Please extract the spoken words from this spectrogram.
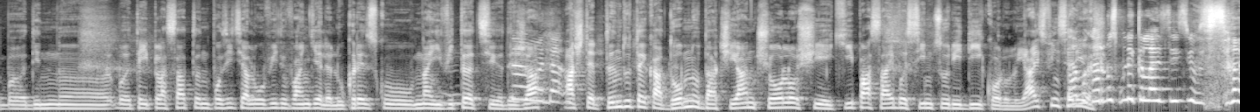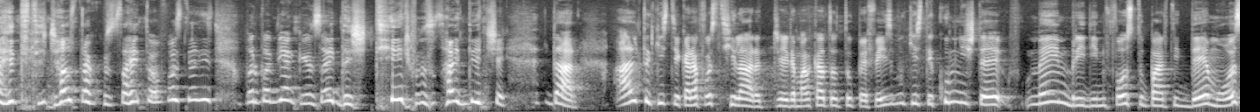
bă, din, uh, bă, te-ai plasat în poziția lui Ovidiu Vanghele, lucrezi cu naivități deja, mă, da. așteptându-te ca domnul Dacian Ciolo și echipa să aibă simțul ridicolului. Hai să fim Dar serioși. măcar nu spune că l-a zis un site. Deci asta cu site-ul a fost, i-a zis, vorba Bianca, e un site de știri, un site de ce. Dar altă chestie care a fost hilară, ce ai remarcat-o tu pe Facebook, este cum niște membri din fostul partid Demos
